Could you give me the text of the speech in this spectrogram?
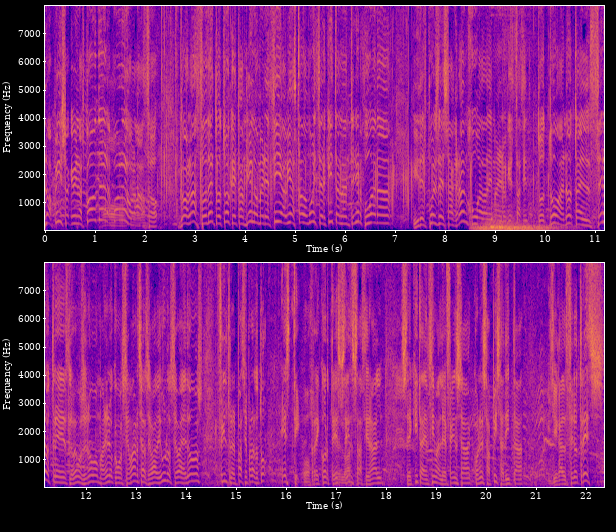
La pisa, que bien la esconde, la pone, golazo. Golazo de Totó, que también lo merecía. Había estado muy cerquita en la anterior jugada. Y después de esa gran jugada de Manero que está haciendo, Totó anota el 0-3. Lo vemos de nuevo. Manero cómo se marcha, se va de uno, se va de dos. Filtra el pase para Totó. Este recorte es sensacional. Se quita de encima el defensa con esa pisadita y llega al 0-3.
